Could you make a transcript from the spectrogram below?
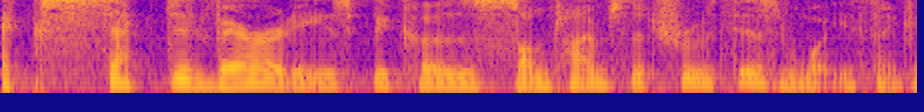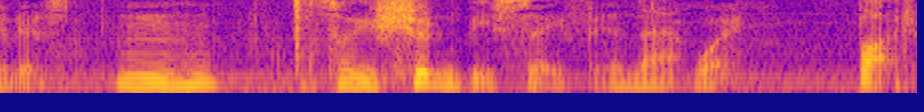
accepted verities because sometimes the truth isn't what you think it is. Mm-hmm. So you shouldn't be safe in that way. But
